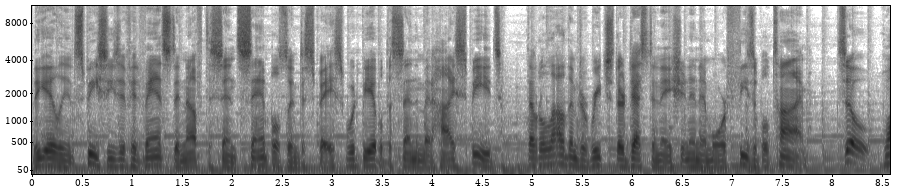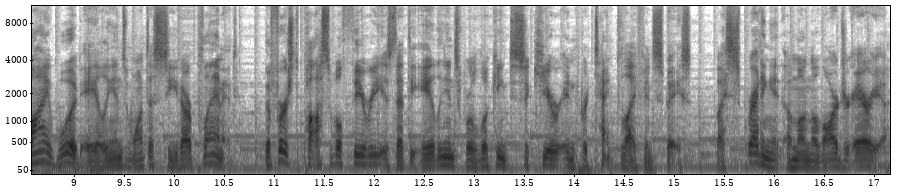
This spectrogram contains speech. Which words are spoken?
The alien species, if advanced enough to send samples into space, would be able to send them at high speeds that would allow them to reach their destination in a more feasible time. So, why would aliens want to seed our planet? The first possible theory is that the aliens were looking to secure and protect life in space by spreading it among a larger area.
